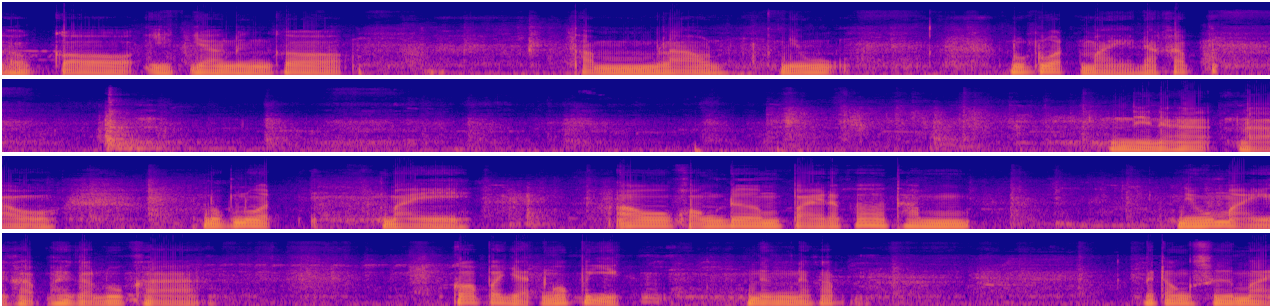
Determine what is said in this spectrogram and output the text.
แล้วก็อีกอย่างหนึ่งก็ทำราวนิ้วลูกนวดใหม่นะครับ นี่นะฮะราวลูกนวดใหม่ เอาของเดิมไปแล้วก็ทำนิ้วใหม่ครับให้กับลูกค้า ก็ประหยัดงบไปอีกหนึ่งนะครับ ไม่ต้องซื้อใหม่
